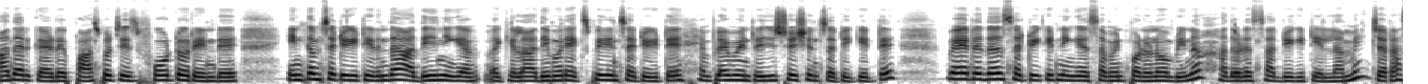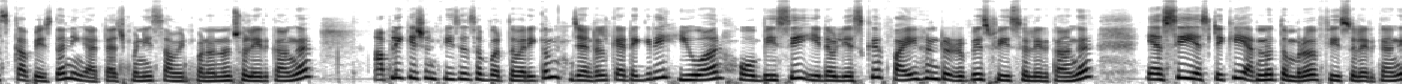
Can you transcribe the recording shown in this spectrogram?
Aadhaar card passport size photo ரெண்டு இன்கம் சர்டிஃபிகேட் இருந்தால் அதையும் நீங்கள் வைக்கலாம். அதே மாதிரி experience certificate employment registration certificate வேறு ஏதாவது சர்டிஃபிகேட் நீங்கள் சப்மிட் பண்ணணும் அப்படின்னா அதோட சர்டிஃபிகேட் எல்லாமே ஜெராக்ஸ் காப்பீஸ் தான் நீங்கள் அட்டாச் பண்ணி சப்மிட் பண்ணணும்னு சொல்லியிருக்காங்க. அப்ளிகேஷன் ஃபீஸஸை பொறுத்த வரைக்கும் ஜென்ரல் கேட்டகரி யூஆர் ஓபிசி இடபிள்யூஎஸ்க்கு ஃபைவ் ஹண்ட்ரட் ருபீஸ் ஃபீஸ் சொல்லியிருக்காங்க. எஸ்சி எஸ்டிக்கு இரநூத்தம்பது ரூபா ஃபீஸ் சொல்லியிருக்காங்க.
